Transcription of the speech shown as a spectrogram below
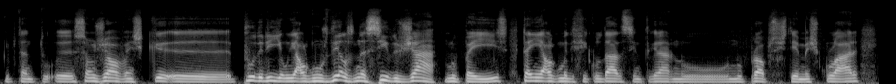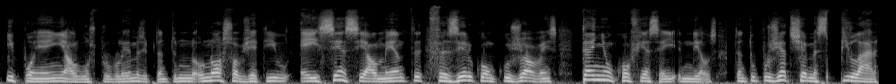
e, portanto, eh, são jovens que eh, poderiam, e alguns deles nascidos já no país, têm alguma dificuldade de se integrar no, no próprio sistema escolar e põem alguns problemas e, portanto, o nosso objetivo é essencialmente fazer com que os jovens tenham confiança neles. Portanto, o projeto chama-se Pilar,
